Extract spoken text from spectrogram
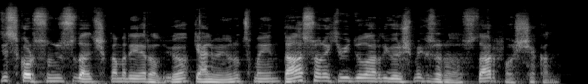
Discord sunucusu da açıklamada yer alıyor. Gelmeyi unutmayın. Daha sonraki videolarda görüşmek üzere dostlar. Hoşçakalın.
